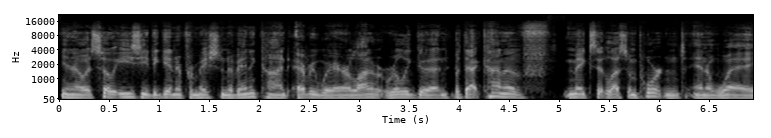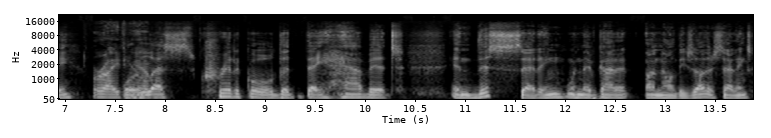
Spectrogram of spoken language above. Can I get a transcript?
you know, it's so easy to get information of any kind everywhere, a lot of it really good, but that kind of makes it less important in a way. Right, Or yeah. less critical that they have it in this setting when they've got it on all these other settings.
